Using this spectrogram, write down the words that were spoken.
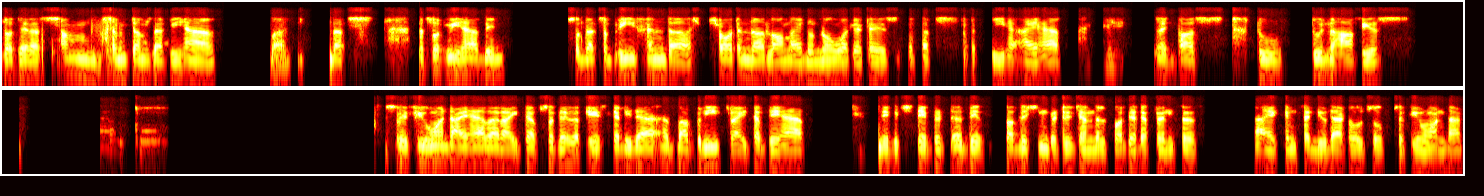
So there are some symptoms that we have, but that's that's what we have been. So that's a brief and uh, short and uh, long. I don't know what it is, but that's what we I have. It past two two and a half years. Okay. So if you want, I have a write-up. So there's a case study there, a brief write-up they have, they, which they, uh, they publish in British Journal for their references. I can send you that also, so if you want that.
